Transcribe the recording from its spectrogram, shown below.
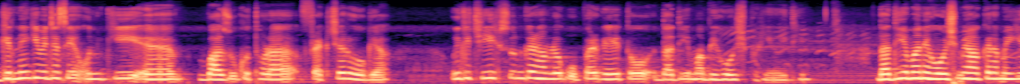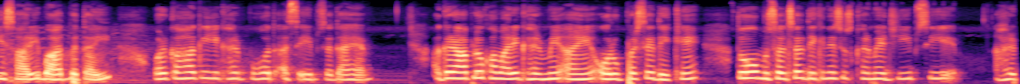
गिरने की वजह से उनकी बाजू को थोड़ा फ्रैक्चर हो गया। उनकी चीख सुनकर हम लोग ऊपर गए तो दादी अम्मा बेहोश पड़ी हुई थी। दादी अम्मा ने होश में आकर हमें ये सारी बात बताई और कहा कि ये घर बहुत असेब ज़दा है। अगर आप लोग हमारे घर में आएँ और ऊपर से देखें तो मुसलसल देखने से उस घर में अजीब सी हर,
